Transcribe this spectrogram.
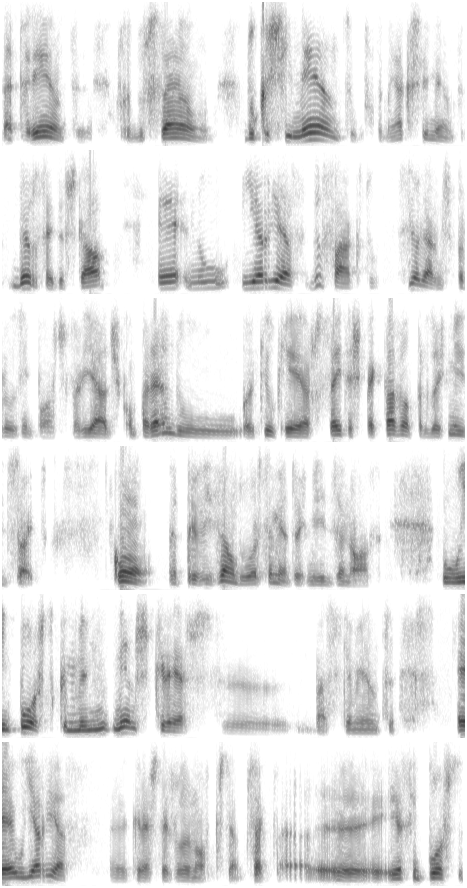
aparente redução do crescimento, porque também há crescimento, da receita fiscal, é no IRS. De facto, se olharmos para os impostos variados, comparando aquilo que é a receita expectável para 2018 com a previsão do orçamento de 2019, o imposto que menos cresce, basicamente, é o IRS. Eh, cresce 6,9%. Eh, esse imposto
